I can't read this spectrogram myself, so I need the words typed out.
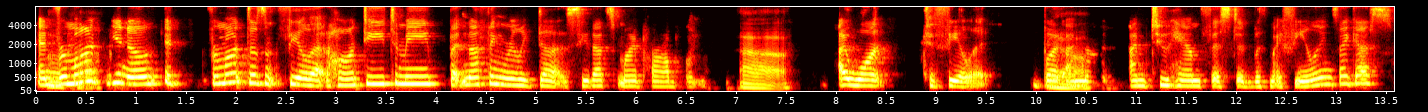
And Okay. Vermont, you know, it Vermont doesn't feel that haunty to me, but nothing really does. See, that's my problem. Ah, I want to feel it, but I'm not, I'm too ham-fisted with my feelings, I guess.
